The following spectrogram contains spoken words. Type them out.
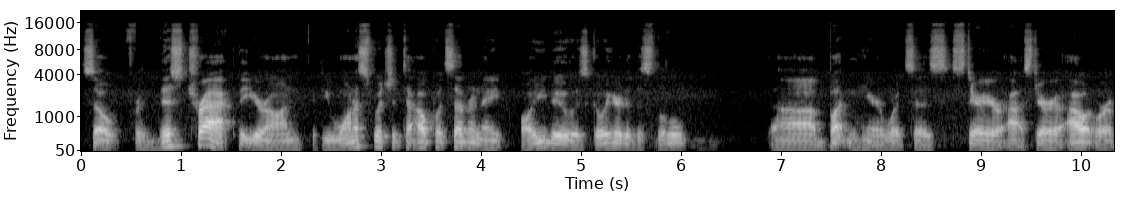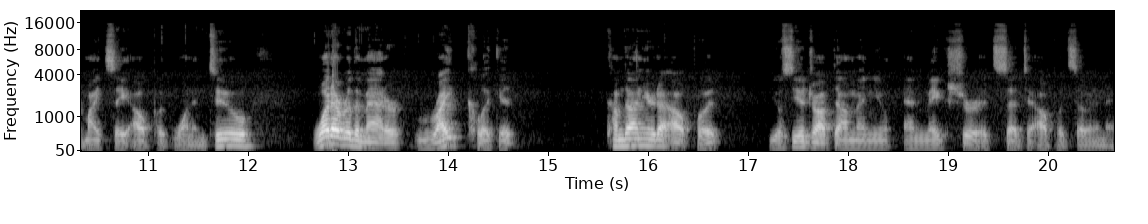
So for this track that you're on, if you want to switch it to output 7 and 8, all you do is go here to this little uh, button here where it says stereo out, stereo out, or it might say output 1 and 2. Whatever the matter, right click it, Come down here to output. You'll see a drop down menu and make sure it's set to output 7 and 8.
